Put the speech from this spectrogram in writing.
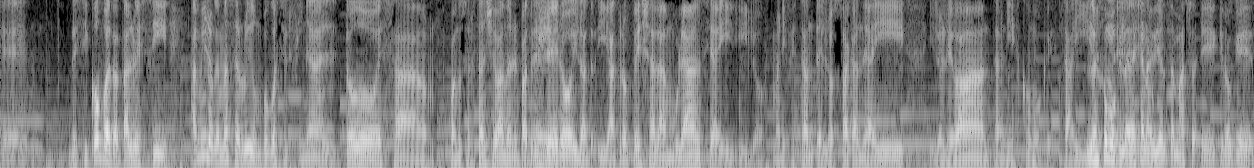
eh, de psicópata tal vez sí. A mí lo que me hace ruido un poco es el final. Todo esa... Cuando se lo están llevando en el patrullero y, lo atro- y atropella la ambulancia y, y los manifestantes lo sacan de ahí y lo levantan y es como que está ahí. No es como que la dejan abierta más, eh, creo que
